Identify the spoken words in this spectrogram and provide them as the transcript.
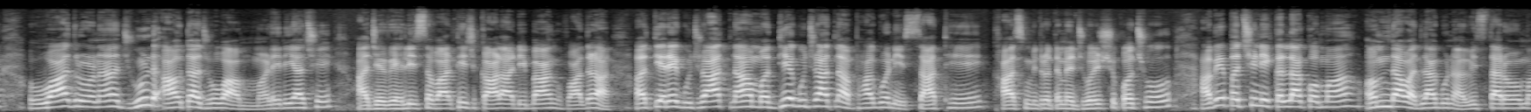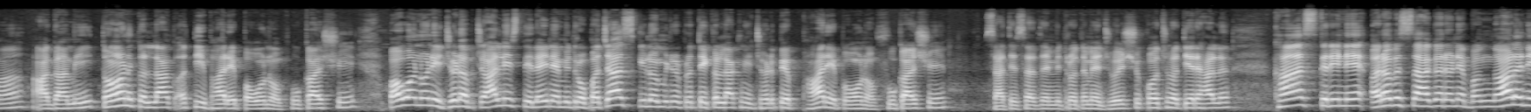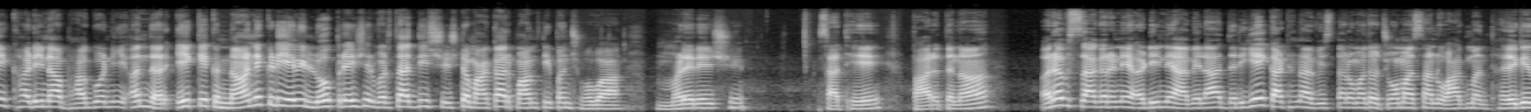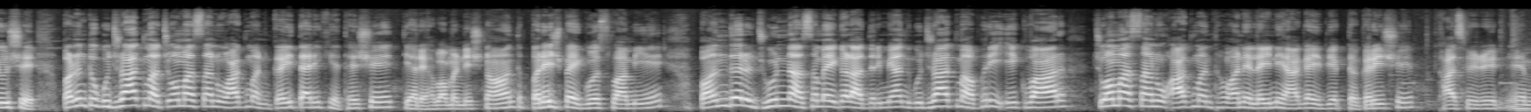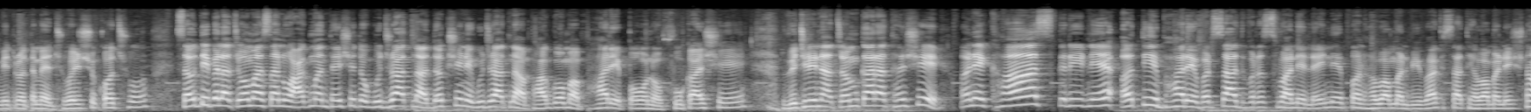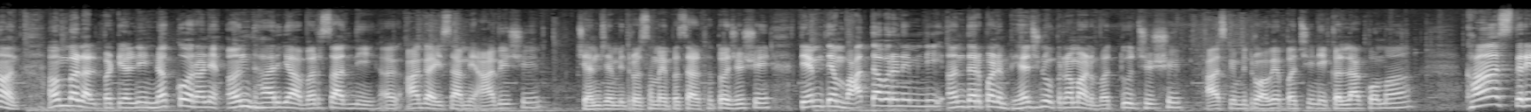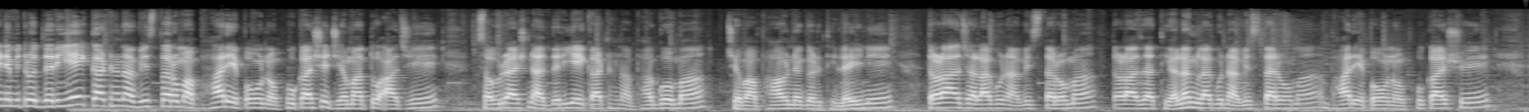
વાદળોના ઝુંડ આવતા જોવા મળી રહ્યા છે. આજે વહેલી સવારથી જ કાળા ડિબાંગ વાદળા અત્યારે ગુજરાતના, મધ્ય ગુજરાતના ભાગોની સાથે. ખાસ મિત્રો તમે જોઈ શકો છો. હવે પછીની કલાકોમાં અમદાવાદ લાગુના વિસ્તારોમાં આગામી ત્રણ કલાક અતિ ભારે પવનો ફૂંકાશે. પવનોની ઝડપ ચાલીસથી લઈને મિત્રો પચાસ કિલોમીટર પ્રતિ કલાકની ઝડપે ભારે પવનો ફૂંકાશે. સાથે સાથે મિત્રો તમે જોઈ શકો છો અત્યારે હાલ ખાસ કરીને અરબ સાગર અને બંગાળની ખાડીના ભાગોની અંદર એક એક નાનકડી એવી લો પ્રેશર વરસાદની સિસ્ટમ આકાર પામતી પણ જોવા મળી રહી છે. સાથે ભારતના અરબ સાગરને અડીને આવેલા દરિયાઈ વિસ્તારોમાં તો ચોમાસાનું આગમન થઈ ગયું છે. પરંતુ ગુજરાતમાં ચોમાસાનું આગમન કઈ તારીખે થશે? ત્યારે હવામાન નિષ્ણાંત પરેશભાઈ ગોસ્વામીએ પંદર જૂનના સમયગાળા દરમિયાન ગુજરાતમાં ફરી એકવાર ચોમાસાનું આગમન થવાને લઈને આગાહી વ્યક્ત કરી છે. ખાસ કરીને મિત્રો તમે જોઈ શકો છો. સૌથી પહેલાં ચોમાસાનું આગમન થશે તો ગુજરાતના દક્ષિણી ગુજરાતના ભાગોમાં ભારે પવનો ફૂંકાશે. વીજળીના ચમકારા થશે અને ખાસ કરીને અતિ ભારે વરસાદ વરસવાને લઈને પણ હવામાન વિભાગ સાથે હવામાન નિષ્ણાંત અંબરલાલ પટેલની નક્કોર અને અંધારિયા વરસાદની આગાહી સામે આવી છે. જેમ જેમ મિત્રો સમય પસાર થતો જશે, તેમ તેમ વાતાવરણની અંદર પણ ભેજનું પ્રમાણ વધતું જશે. ખાસ કે મિત્રો, હવે પછીની કલાકોમાં ખાસ કરીને મિત્રો, દરિયાઈ કાંઠાના વિસ્તારોમાં ભારે પવનો ફૂંકાશે, જેમાં તો આજે સૌરાષ્ટ્રના દરિયાઈ કાંઠાના ભાગોમાં, જેમાં ભાવનગરથી લઈને તળાજા લાગુના વિસ્તારોમાં, તળાજાથી અલંગ લાગુના વિસ્તારોમાં ભારે પવનો ફૂંકાશે.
